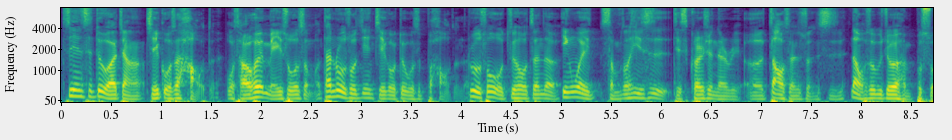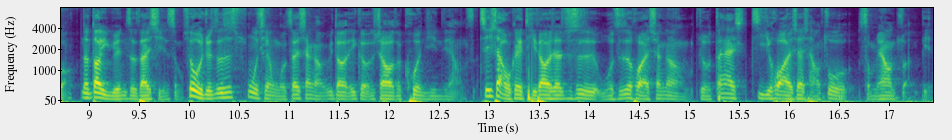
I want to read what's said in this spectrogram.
这件事对我来讲结果是好的，我才会没说什么。但如果说今天结果对我是不好的呢？如果说我最后真的因为什么东西是 discretionary 而造成损失，那我是不是就会很不爽？那到底原则在写什么？所以我觉得这是目前我在香港遇到的一个小小的困境这样子。接下来我可以提到一下，就是我这次回来香港有大概计划一下想要做什么样的转变。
